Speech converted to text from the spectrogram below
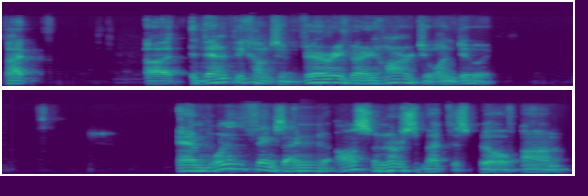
but uh, then it becomes very, very hard to undo it. And one of the things I also noticed about this bill, um,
